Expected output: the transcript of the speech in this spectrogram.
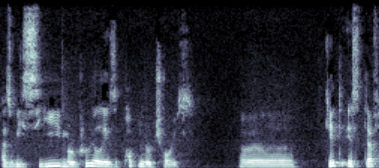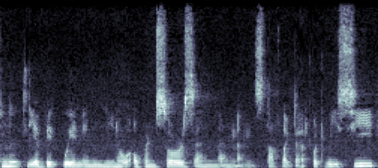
as we see, Mercurial is a popular choice. Uh, Git is definitely a big win in you know open source and, and, and stuff like that. But we see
